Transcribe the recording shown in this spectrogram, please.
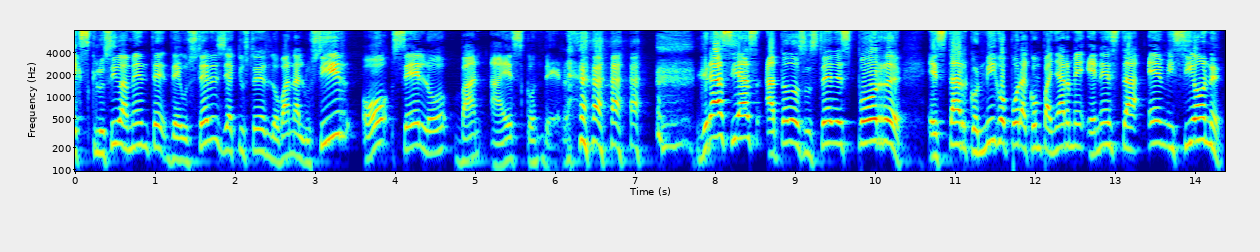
exclusivamente de ustedes, ya que ustedes lo van a lucir o se lo van a esconder. Gracias a todos ustedes por estar conmigo, por acompañarme en esta emisión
